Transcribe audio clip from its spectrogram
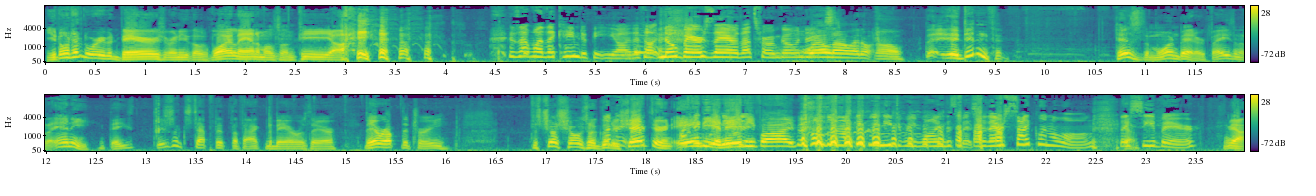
You don't have to worry about bears or any of those wild animals on PEI. Is that why they came to PEI? They thought, no bears there, that's where I'm going next. well, no, I don't know. It didn't. Tis the more and better phasing it any. They just accepted the fact the bear was there. They were up the tree. This just shows how good a shape they're in. I 80 and need to- 85. Hold on, I think we need to rewind this a bit. So they're cycling along, they see a bear, yeah.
